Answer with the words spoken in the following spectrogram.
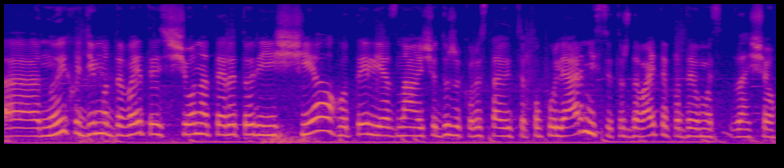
Е, Ну і ходімо дивитись, що на території ще. Готель я знаю, що дуже користуються популярністю. Тож давайте подивимось за що.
